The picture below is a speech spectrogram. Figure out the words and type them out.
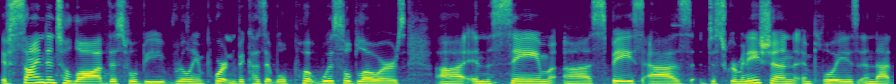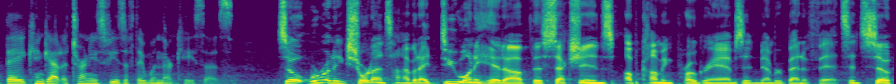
if signed into law, this will be really important because it will put whistleblowers uh, in the same uh, space as discrimination employees in that they can get attorney's fees if they win their cases. So we're running short on time, but I do want to hit up the section's upcoming programs and member benefits. And so,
